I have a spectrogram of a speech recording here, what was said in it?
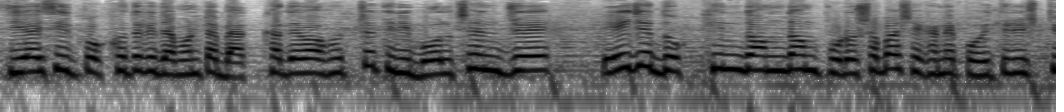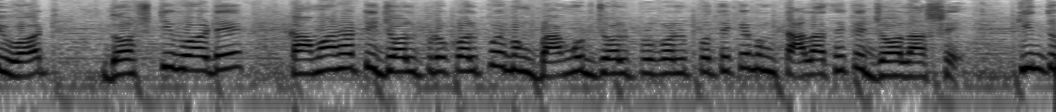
সিআইসির পক্ষ থেকে যেমনটা ব্যাখ্যা দেওয়া হচ্ছে, তিনি বলছেন যে এই যে দক্ষিণ দমদম পৌরসভা, সেখানে পঁয়ত্রিশটি ওয়ার্ড, দশটি ওয়ার্ডে কামারহাটি জল প্রকল্প এবং বাঙুর জল প্রকল্প থেকে এবং টালা থেকে জল আসে। কিন্তু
